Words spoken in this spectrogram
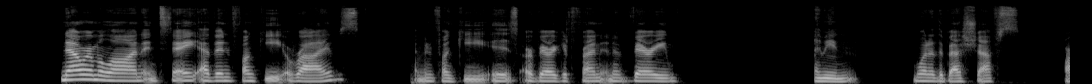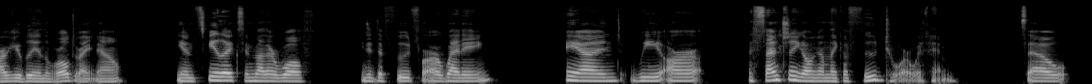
now we're in Milan, and today Evan Funke arrives. Evan Funke is our very good friend and a very, I mean, one of the best chefs, arguably in the world right now. Jens Felix and Mother Wolf. He did the food for our wedding. And we are essentially going on like a food tour with him. So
